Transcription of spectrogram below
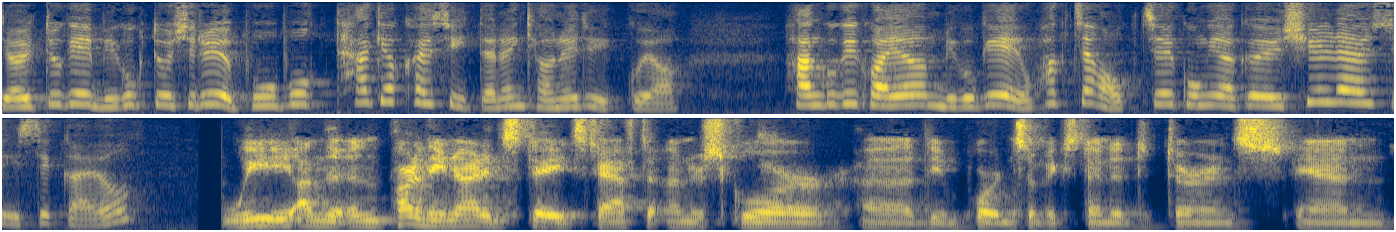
12개 미국 도시를 보복 타격할 수 있다는 견해도 있고요. 한국이 과연 미국의 확장 억제 공약을 신뢰할 수 있을까요? We, on the on part of the United States, have to underscore uh, the importance of extended deterrence and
